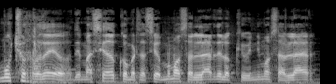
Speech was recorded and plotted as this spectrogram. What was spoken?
mucho rodeo, demasiada conversación. Vamos a hablar de lo que venimos a hablar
